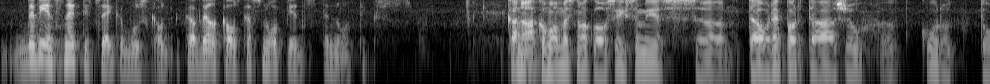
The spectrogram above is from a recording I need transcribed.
neviens neticēja, ka būs kaut, ka vēl kaut kas nopietns te notiks. Kā nākamo mēs noklausīsimies uh, tavu reportāžu, uh, kuru tu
